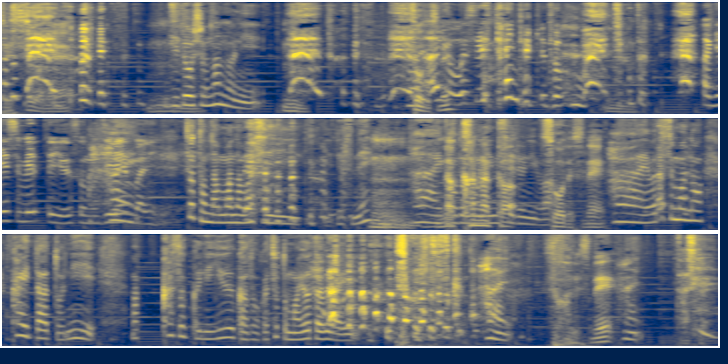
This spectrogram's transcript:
ですよね。自動書なのに。うん、そうですね。教えたいんだけど、ちょっと激しめっていうそのジレンマに、ちょっと生々しいですね。はい。なかなかそうですね。はい。私もあの書いた後に、まあ家族に言うかどうかちょっと迷ったぐらい。はい。そうですね。はい。確かに。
